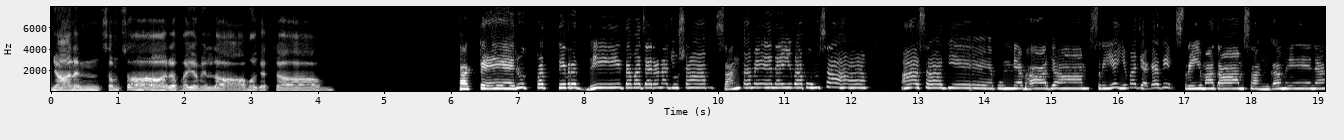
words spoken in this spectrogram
ജ്ഞാനൻ സംസാര ഭയമെല്ലാം അകറ്റാം. भक्तेरुत्पत्तिवृद्धि तव चरणजुषां सङ्गमेनैव पुंसाम्, आसाद्ये पुण्यभाजां, श्रियैव जगति श्रीमतां सङ्गमेन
